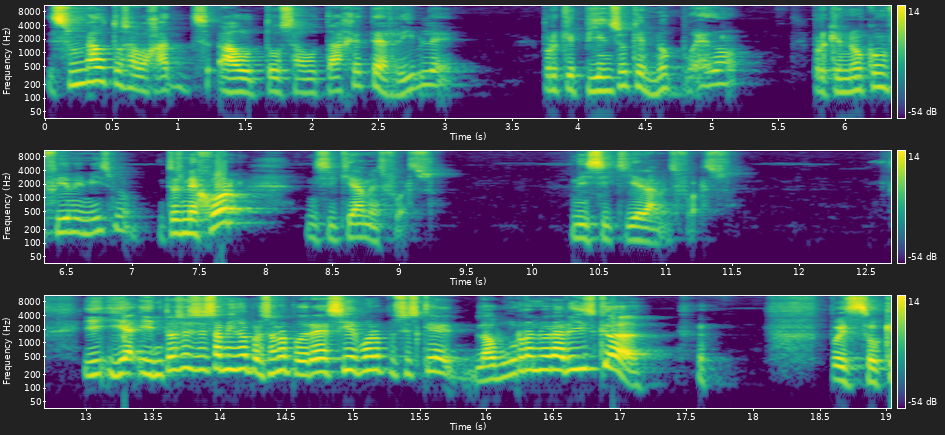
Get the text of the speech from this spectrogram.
Es un autosabotaje terrible porque pienso que no puedo, porque no confío en mí mismo. Entonces mejor ni siquiera me esfuerzo, ni siquiera me esfuerzo. Y, entonces esa misma persona podría decir, bueno, pues es que la burra no era arisca. pues ok,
